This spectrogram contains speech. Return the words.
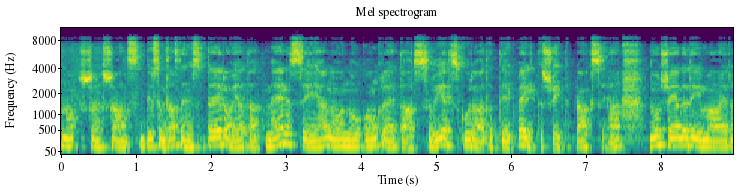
Nu, šāds 280 eiro ja, mēnesī ja, no, no konkrētās vietas, kurā tiek veikta šī praksa. Ja. Nu, šajā gadījumā ir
